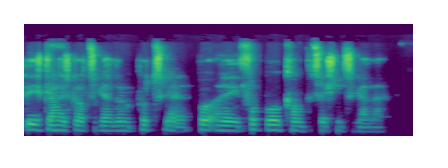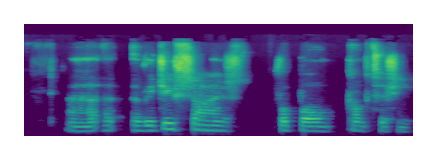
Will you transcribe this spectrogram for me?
these guys got together and put together put a football competition together, uh, a, a reduced size football competition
